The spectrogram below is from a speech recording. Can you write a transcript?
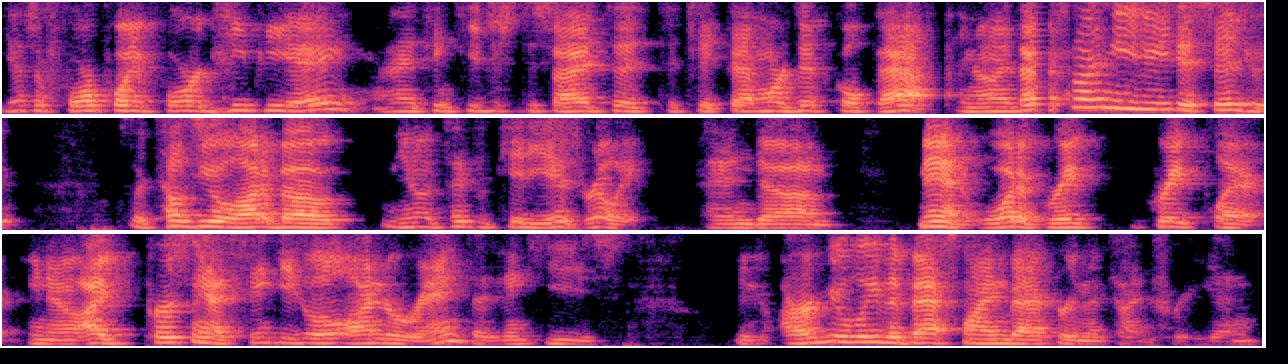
he, has a 4.4 GPA. And I think he just decided to, to take that more difficult path. You know, that's not an easy decision. So it tells you a lot about you know the type of kid he is, really. And um, man, what a great great player. You know, I personally I think he's a little underranked. I think he's arguably the best linebacker in the country, and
